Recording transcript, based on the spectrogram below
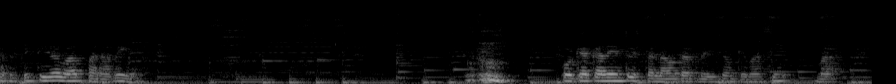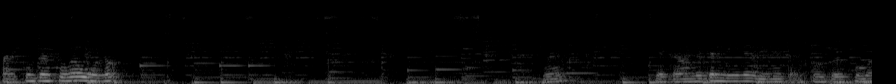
La perspectiva va para arriba. Porque acá adentro está la otra previsión que va así, va para el punto de fuga 1. Y acá donde termina viene para el punto de fuga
